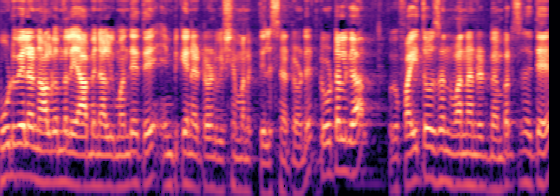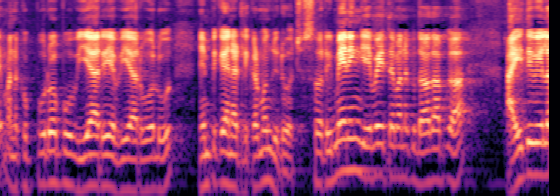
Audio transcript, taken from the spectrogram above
మూడు వేల నాలుగు వందల యాభై నాలుగు మంది అయితే ఎంపికైనటువంటి విషయం మనకు తెలిసినటువంటి టోటల్గా ఒక five thousand one hundred members అయితే మనకు పూర్వపు విఆర్ఏ విఆర్ఓలు ఎంపికైనట్లు ఇక్కడ మనం చూడవచ్చు. సో రిమైనింగ్ ఏవైతే మనకు దాదాపుగా ఐదు వేల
